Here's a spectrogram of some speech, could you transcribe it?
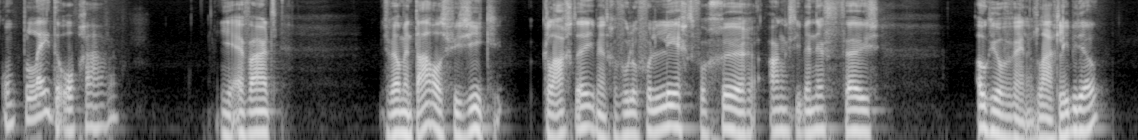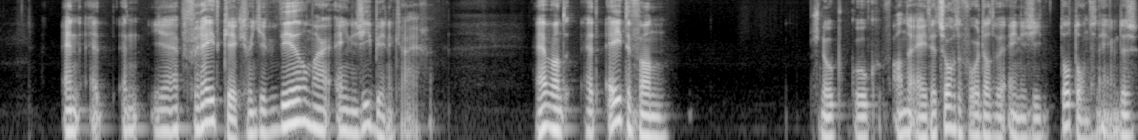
complete opgave. Je ervaart zowel mentaal als fysiek klachten. Je bent gevoelig voor licht, voor geuren, angst. Je bent nerveus. Ook heel vervelend, laag libido. En, en je hebt vreedkicks, want je wil maar energie binnenkrijgen. Want het eten van snoep, koek of ander eten, het zorgt ervoor dat we energie tot ons nemen. Dus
